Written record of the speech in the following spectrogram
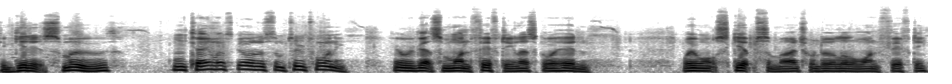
to get it smooth. Okay, let's go to some 220. Here we've got some 150. Let's go ahead and we won't skip so much. We'll do a little 150.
